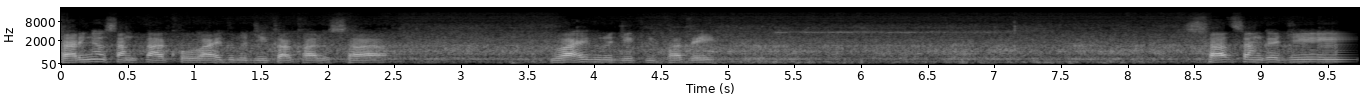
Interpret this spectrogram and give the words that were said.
ਸਾਰੀਆਂ ਸੰਗਤਾਂ ਆਖੋ, ਵਾਹਿਗੁਰੂ ਜੀ ਕਾ ਖਾਲਸਾ, ਵਾਹਿਗੁਰੂ ਜੀ ਕੀ ਫਤਿਹ। ਸਾਧ ਸੰਗਤ ਜੀ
